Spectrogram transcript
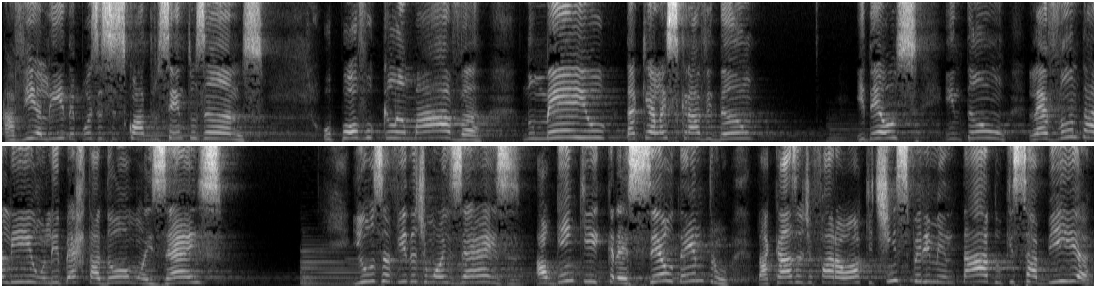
Havia ali, depois desses 400 anos, o povo clamava no meio daquela escravidão. E Deus, então, levanta ali um libertador, Moisés, e usa a vida de Moisés, alguém que cresceu dentro da casa de Faraó, que tinha experimentado, que sabia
